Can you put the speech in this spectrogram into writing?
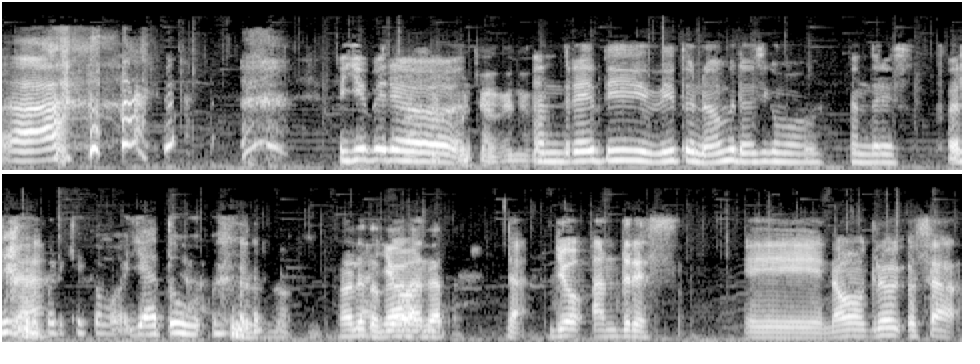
Ah, Oye, No pero escucha. Andrés, di, di tu nombre, así como Andrés. Para, porque como ya tú. No, no le tocaba yo. Ya, yo, Andrés. Eh, no, creo, o sea,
